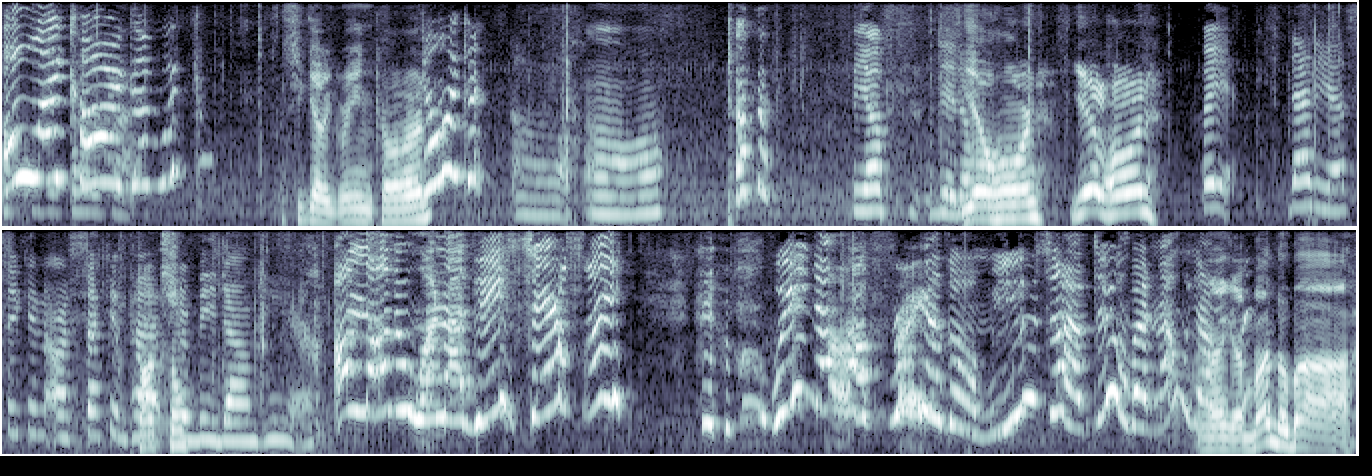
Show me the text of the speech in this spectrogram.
oh my card. That one. She got a green card. No, I got. Oh. Aww. we all did all. Yellhorn. Yellhorn. Wait, Daddy, I was thinking our second pack Toxel? should be down here. Another one of these? Seriously? we now have three of them. We used to have two, but now we And I got got Bundle Bar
